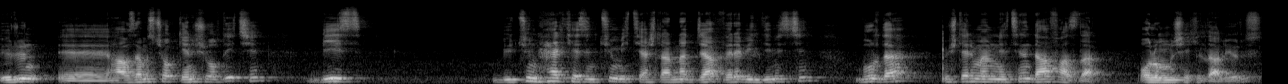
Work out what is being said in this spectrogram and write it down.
ürün e, havzamız çok geniş olduğu için biz bütün herkesin tüm ihtiyaçlarına cevap verebildiğimiz için burada müşteri memnuniyetini daha fazla olumlu şekilde alıyoruz.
